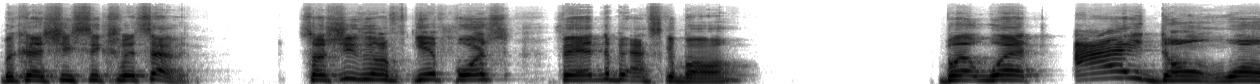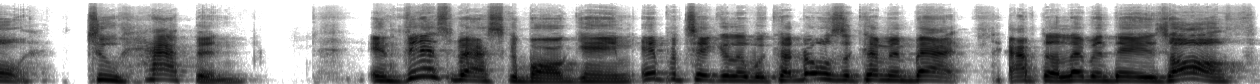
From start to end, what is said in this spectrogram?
because she's six foot seven. So she's gonna get force fed the basketball. But what I don't want to happen in this basketball game, in particular with Cardoso coming back after 11 days off,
